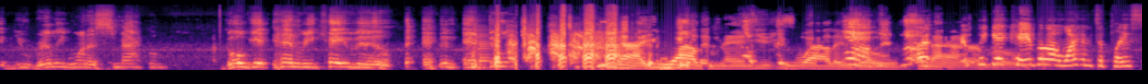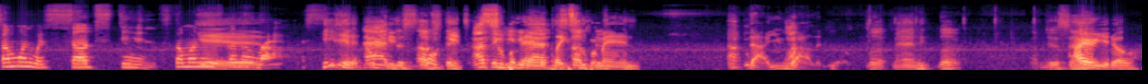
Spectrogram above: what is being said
if you really want to smack them, go get Henry Cavill and and do. Nah, you wildin', man. You you wildin', bro. Nah, If we get Cavill, I want him to play someone with substance, someone who's gonna last. He Yeah, can add get- the substance. I think he can add to play substance. Superman. I- Nah, you I- wildin'. Look, man. Look, I'm just saying. I hear you though.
